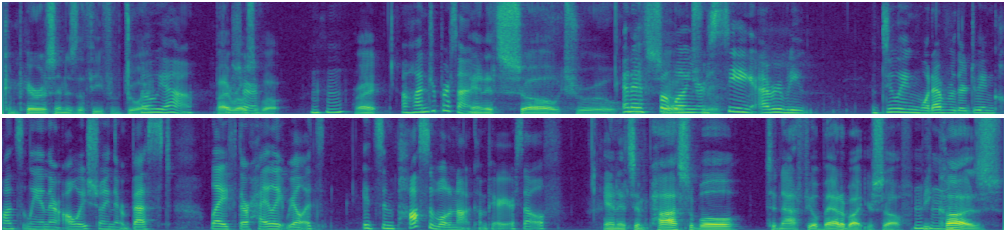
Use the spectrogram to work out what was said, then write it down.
comparison is the thief of joy Oh yeah, by for sure. Mm-hmm. Right? a hundred percent. And it's so true. And if It's but so when you're seeing everybody doing whatever they're doing constantly and they're always showing their best life, their highlight reel, it's it's impossible to not compare yourself. and it's impossible to not feel bad about yourself Mm-hmm. because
